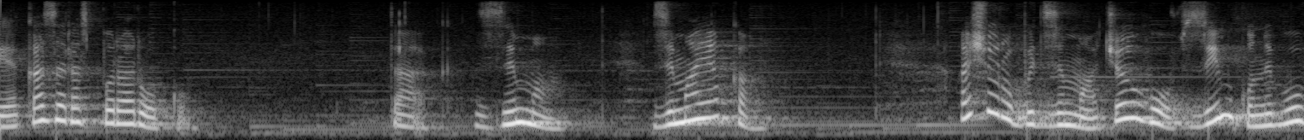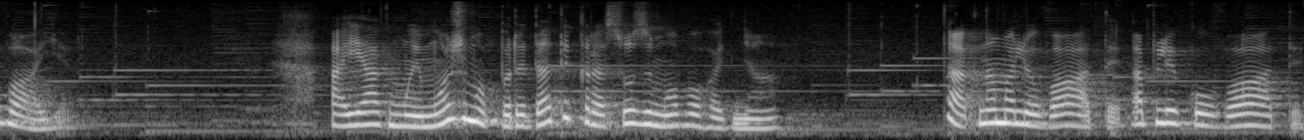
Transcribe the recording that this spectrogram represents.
яка зараз пора року? Так, зима. Зима яка? А що робить зима? Чого взимку не буває? А як ми можемо передати красу зимового дня? Так, намалювати, аплікувати.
